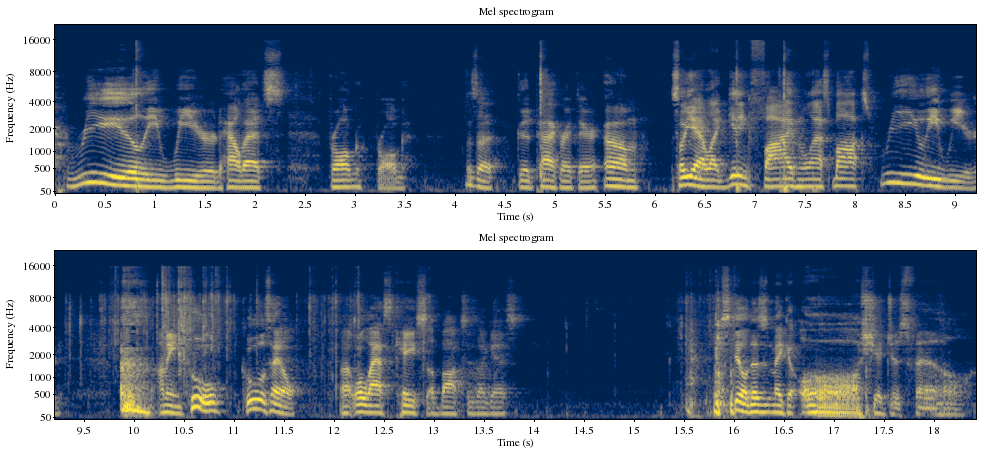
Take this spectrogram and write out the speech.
really weird how that's frog frog. That's a good pack right there. Um so yeah, like getting five in the last box, really weird. I mean, cool, cool as hell. Uh, well, last case of boxes, I guess. It still doesn't make it. Oh shit, just fell.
